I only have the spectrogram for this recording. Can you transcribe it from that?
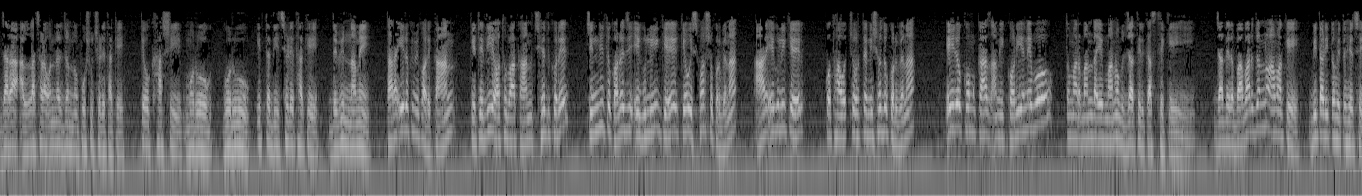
যারা আল্লাহ ছাড়া অন্যের জন্য পশু ছেড়ে থাকে কেউ খাসি, মোরগ, গরু ইত্যাদি ছেড়ে থাকে দেবীর নামে। তারা এরকমই করে, কান কেটে দিয়ে অথবা কান ছেদ করে চিহ্নিত করে যে এগুলিকে কেউ স্পর্শ করবে না, আর এগুলিকে কোথাও চড়তে নিষেধ করবে না। এই রকম কাজ আমি করিয়ে নেব তোমার বান্দা এই মানব জাতির কাছ থেকে যাদের বাবার জন্য আমাকে বিতাড়িত হইতে হয়েছে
